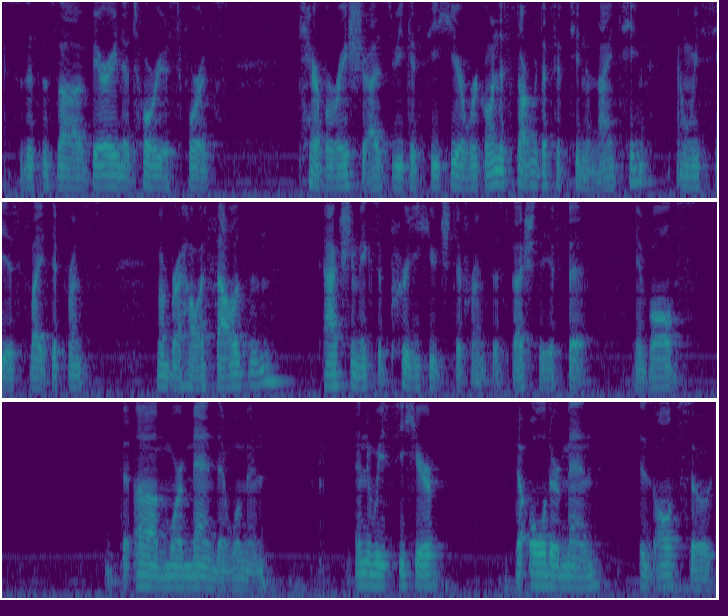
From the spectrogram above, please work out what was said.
So this is uh, very notorious for its terrible ratio, as we can see here. We're going to start with the 15 to 19, and we see a slight difference. Remember how a thousand actually makes a pretty huge difference, especially if it involves uh, more men than women. And we see here the older men is also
